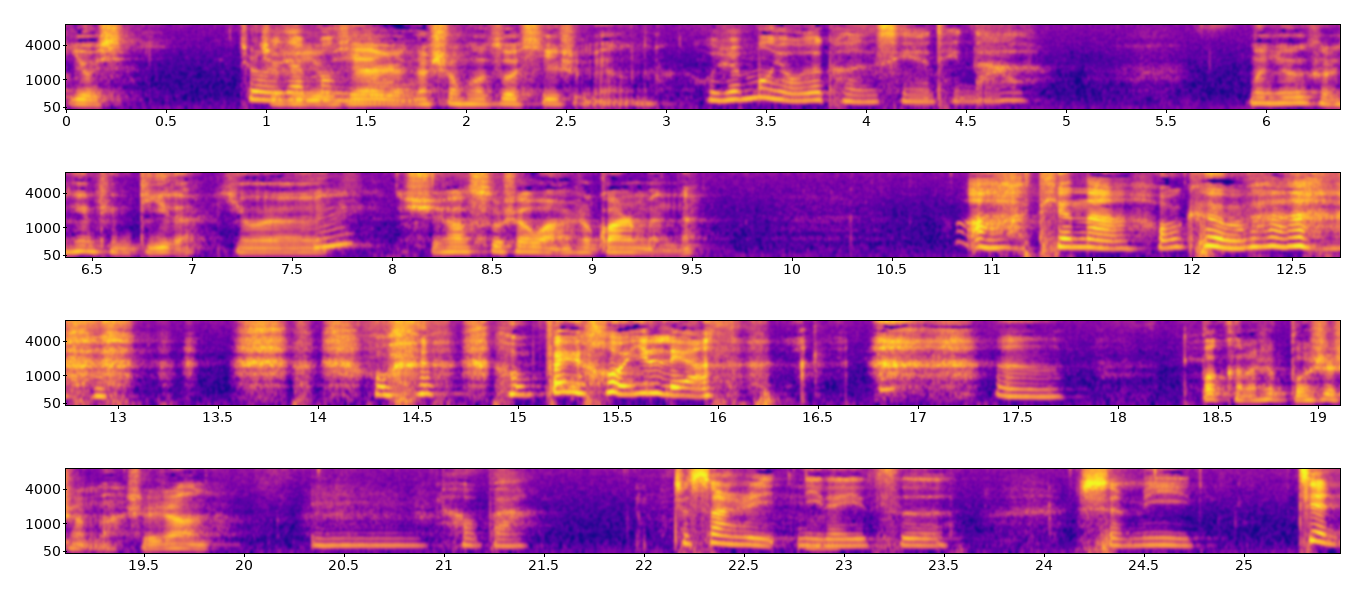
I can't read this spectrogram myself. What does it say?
有些就是就是有。些人的生活作息什么样的。我觉得梦游的可能性也挺大的。梦游的可能性挺低的，因为嗯学校宿舍晚上是关着门的。啊！天哪，好可怕！我我背后一凉。嗯不可能是博士生吧？谁知道呢？嗯，好吧，这算是你的一次神秘见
